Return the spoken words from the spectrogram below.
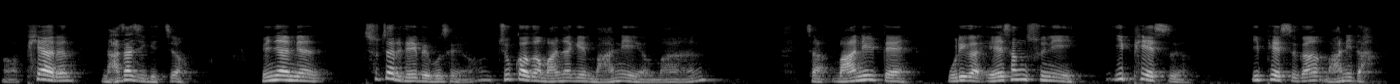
어, PR은 낮아지겠죠. 왜냐하면 숫자를 대입해 보세요. 주가가 만약에 만이에요. 만. 자, 만일 때 우리가 예상순위 EPS, EPS가 만이다.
